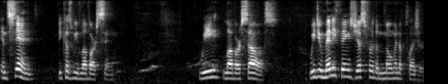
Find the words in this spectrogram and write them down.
in sin because we love our sin. We love ourselves. We do many things just for the moment of pleasure.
